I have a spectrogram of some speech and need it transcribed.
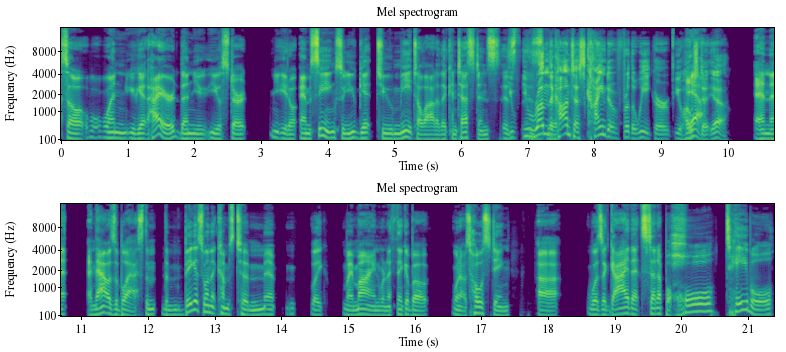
so when you get hired, then you you start you know emceeing, so you get to meet a lot of the contestants. is- You you is run the contest kind of for the week, or you host Yeah. it. Yeah. and that and that was a blast. The the biggest one that comes to me, like my mind when I think about when I was hosting, uh, was a guy that set up a whole table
